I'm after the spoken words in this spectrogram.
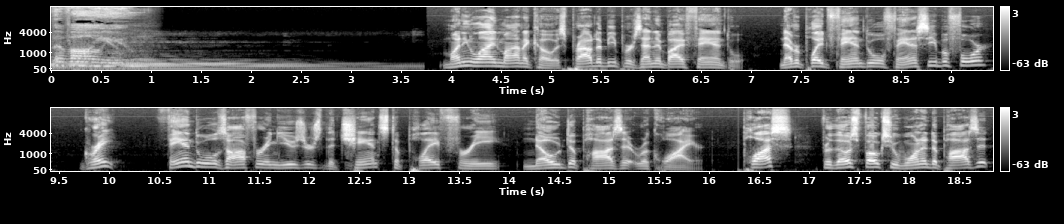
the volume. Moneyline Monaco is proud to be presented by FanDuel. Never played FanDuel Fantasy before? Great. FanDuel is offering users the chance to play free, no deposit required. Plus, for those folks who want to deposit,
